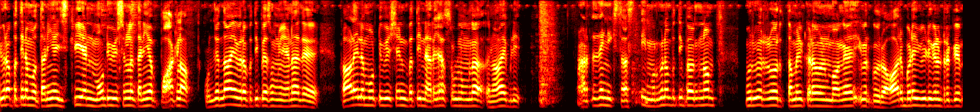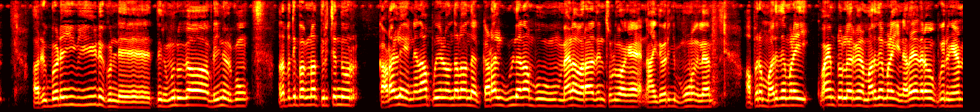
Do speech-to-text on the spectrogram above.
இவரை பற்றி நம்ம தனியாக ஹிஸ்ட்ரி அண்ட் மோட்டிவேஷனில் தனியாக பார்க்கலாம். கொஞ்சம் தான் இவரை பற்றி பேச முடியும். ஏன்னா அது காலையில் மோட்டிவேஷன் பற்றி நிறையா சொல்லணும்ல. அதனால் இப்படி. அடுத்தது இன்னைக்கு சஸ்தி முருகனை பற்றி பார்க்கணும். முருகர் ஒரு தமிழ் கடவுள்பாங்க இவருக்கு ஒரு ஆறுபடை வீடுகள் இருக்குது அறுபடை வீடு கொண்டு திருமுருகா அப்படின்னு இருக்கும். அதை பற்றி பார்க்கணும். திருச்செந்தூர். கடலில் என்னதான் புயல் வந்தாலும் அந்த கடல் உள்ளே தான் போகும் மேலே வராதுன்னு சொல்லுவாங்க. நான் இது வரைக்கும் போனதில்லை. அப்புறம் மருதமலை கோயம்புத்தூரில் இருக்கிற மருதமலை நிறைய தடவை போயிருக்கேன்.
